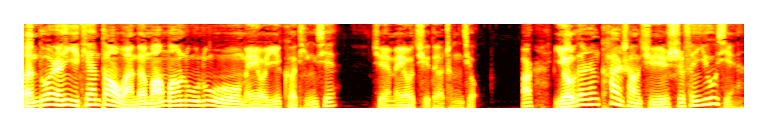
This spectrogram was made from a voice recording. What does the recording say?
很多人一天到晚的忙忙碌碌，没有一刻停歇，却没有取得成就；而有的人看上去十分悠闲，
